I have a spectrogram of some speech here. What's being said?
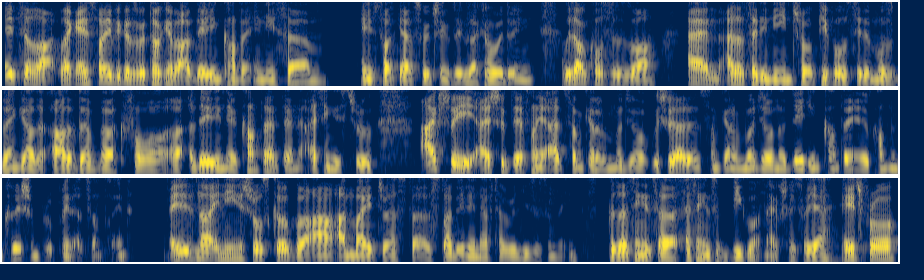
it's a lot. Like it's funny because we're talking about updating content in this um in this podcast, which is exactly what we're doing with our courses as well. And as I said in the intro, people see the most bang out, out of their buck for uh, updating their content, and I think it's true. Actually, I should definitely add some kind of module. We should add some kind of module on updating content in a content creation blueprint at some point. It is not in the initial scope, but I, I might just uh, start it in after release or something because I think it's a I think it's a big one actually. So yeah, H Pro,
